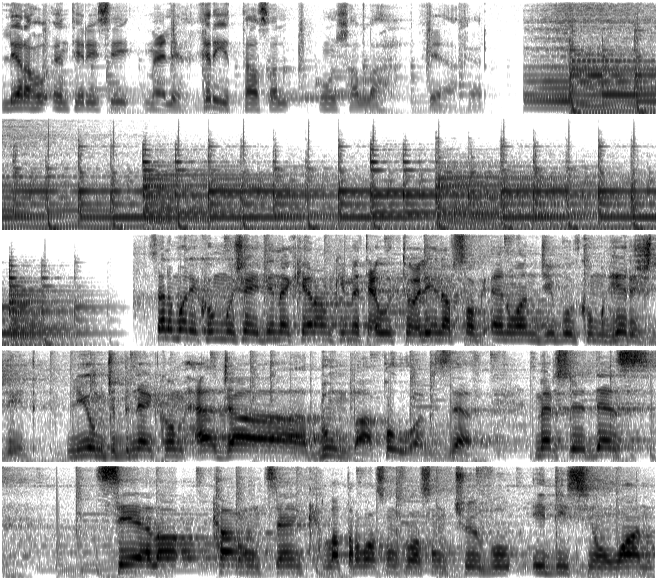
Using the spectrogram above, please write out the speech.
اللي راهو intéressé ما عليه غير يتصل وإن شاء الله فيها خير السلام عليكم مشاهدينا الكرام كما تعودتوا علينا في سوق N1 نجيب لكم غير جديد. اليوم جبنا لكم حاجة bomba قوة بزاف. مرسيدس CLA 45 les 360 chevaux édition 1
